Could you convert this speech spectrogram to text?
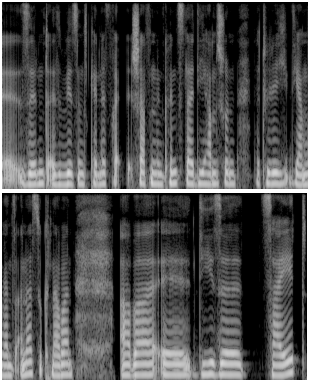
äh, sind. Also wir sind keine freischaffenden Künstler, die haben schon natürlich, die haben ganz anders zu knabbern. Aber äh, diese Zeit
